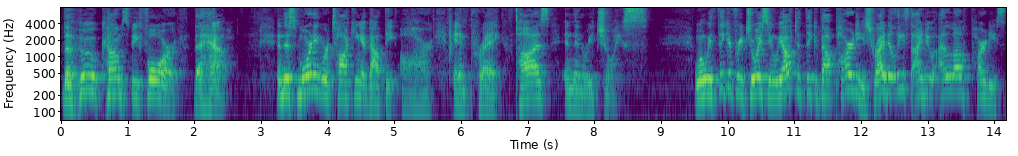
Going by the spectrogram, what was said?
the who comes before the how. And this morning we're talking about the R in pray. Pause and then rejoice. When we think of rejoicing, we often think about parties, right? At least I do. I love parties.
